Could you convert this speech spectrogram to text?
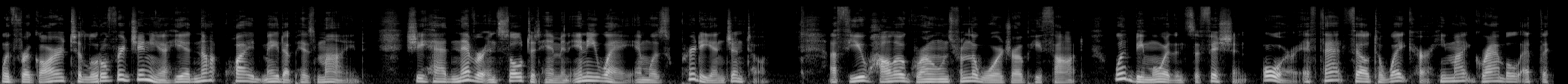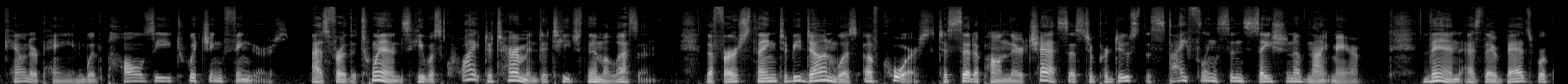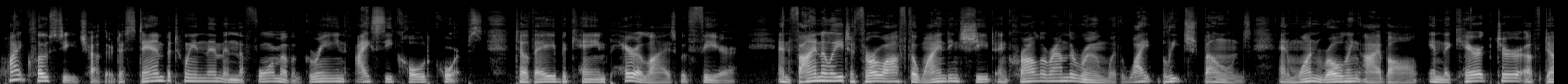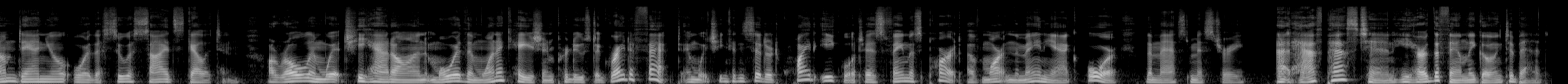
With regard to little Virginia, he had not quite made up his mind. She had never insulted him in any way and was pretty and gentle. A few hollow groans from the wardrobe, he thought, would be more than sufficient, or if that failed to wake her, he might grapple at the counterpane with palsy twitching fingers. As for the twins, he was quite determined to teach them a lesson. The first thing to be done was, of course, to sit upon their chests as to produce the stifling sensation of nightmare. Then, as their beds were quite close to each other, to stand between them in the form of a green, icy cold corpse, till they became paralyzed with fear. And finally, to throw off the winding sheet and crawl around the room with white bleached bones and one rolling eyeball, in the character of Dumb Daniel or the Suicide Skeleton, a role in which he had on more than one occasion produced a great effect and which he considered quite equal to his famous part of Martin the Maniac or the Masked Mystery. At half past ten, he heard the family going to bed.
